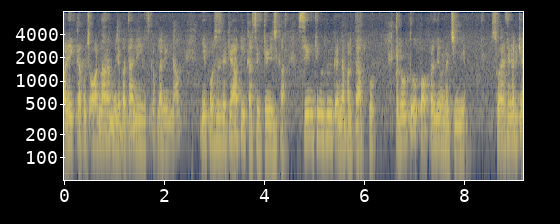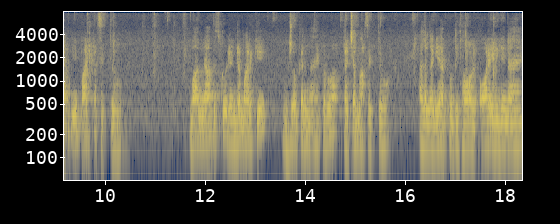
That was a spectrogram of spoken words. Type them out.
और एक का कुछ और नाम है मुझे पता नहीं उसका प्लगइन नाम। ये प्रोसेस करके आप ये कर सकते हो इसका। सेम थिंग उसमें करना पड़ता है आपको। रोड तो प्रॉपरली होना चाहिए। सो ऐसे करके आप ये पार्ट कर सकते हो। बाद में आप इसको रेंडर मार के जो करना है करो आप टचअप मार सकते हो। अगर लगे आपको कि थोड़ा और ए देना है।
